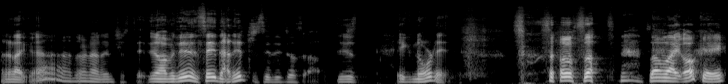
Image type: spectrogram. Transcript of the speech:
And they're like ah they're not interested. You know I mean they didn't say not interested they just they just ignored it. So so so I'm like okay.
